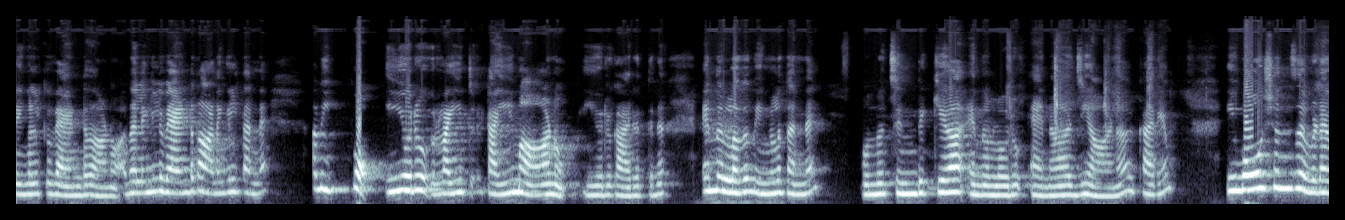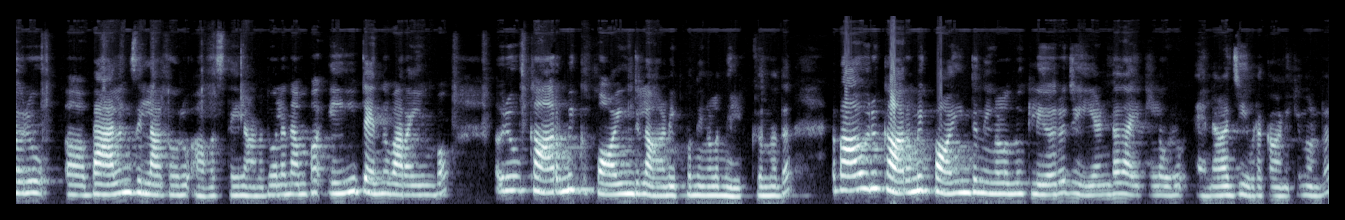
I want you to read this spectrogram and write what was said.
നിങ്ങൾക്ക് വേണ്ടതാണോ? അതല്ലെങ്കിൽ വേണ്ടതാണെങ്കിൽ തന്നെ അത് ഇപ്പോൾ ഈ ഒരു റൈറ്റ് ടൈം ആണോ ഈ ഒരു കാര്യത്തിന് എന്നുള്ളത് നിങ്ങൾ തന്നെ ഒന്ന് ചിന്തിക്കുക എന്നുള്ള ഒരു എനർജി ആണ് കാര്യം. ഇമോഷൻസ് ഇവിടെ ഒരു ബാലൻസ് ഇല്ലാത്ത ഒരു അവസ്ഥയിലാണ്. അതുപോലെ നമ്പർ എയ്റ്റ് എന്ന് പറയുമ്പോൾ ഒരു കാർമിക് പോയിന്റിലാണ് ഇപ്പോൾ നിങ്ങൾ നിൽക്കുന്നത്. അപ്പൊ ആ ഒരു കാർമിക് പോയിന്റ് നിങ്ങളൊന്ന് ക്ലിയർ ചെയ്യേണ്ടതായിട്ടുള്ള ഒരു എനർജി ഇവിടെ കാണിക്കുന്നുണ്ട്.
